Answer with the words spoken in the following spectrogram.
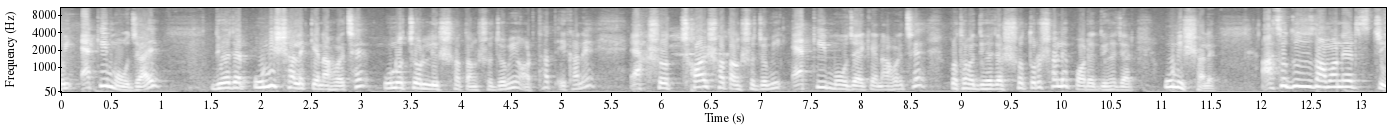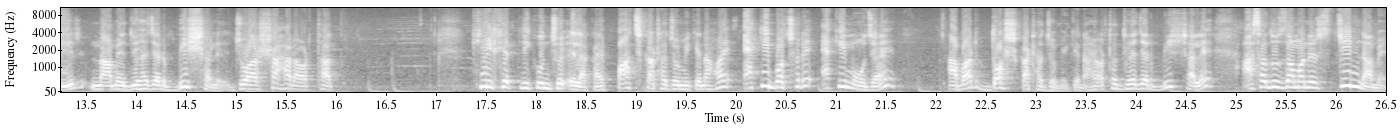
ওই একই মৌজায় দুই হাজার উনিশ সালে কেনা হয়েছে উনচল্লিশ শতাংশ জমি, অর্থাৎ এখানে একশো ছয় শতাংশ জমি একই মৌজায় কেনা হয়েছে, প্রথমে দুই হাজার সতেরো সালে, পরে দুই হাজার উনিশ সালে। আসাদুজ্জামানের স্ত্রীর নামে দুই হাজার বিশ সালে জোয়ার সাহারা, অর্থাৎ খিলক্ষেত নিকুঞ্জ এলাকায় পাঁচ কাঠা জমি কেনা হয়, একই বছরে একই মৌজায় আবার দশ কাঠা জমি কেনা হয়। অর্থাৎ দুই হাজার বিশ সালে আসাদুজ্জামানের স্ত্রীর নামে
